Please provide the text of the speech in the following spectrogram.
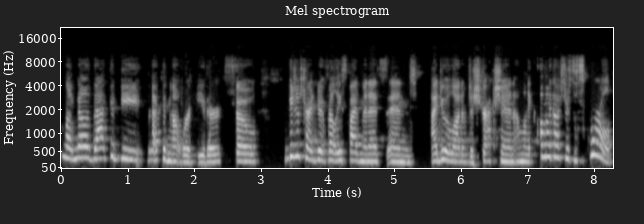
I'm like, no, that could be, that could not work either. So we just try to do it for at least five minutes. And I do a lot of distraction. I'm like, oh my gosh, there's a squirrel.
